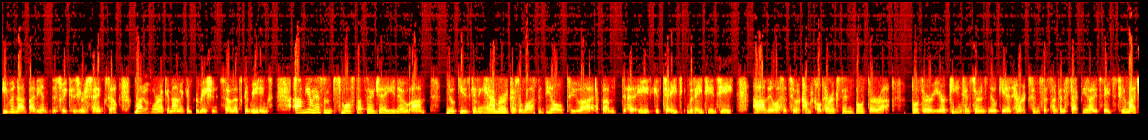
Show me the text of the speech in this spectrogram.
even not by the end of this week, as you were saying. So a lot yeah. more economic information. So that's good readings. Um, you know, we have some small stuff there, Jay. You know, um, Nokia is getting hammered because it lost a deal to uh, um, to, to, with AT and T. Uh, they lost it to a company called Ericsson. Both are uh, both are European concerns, Nokia and Ericsson, so it's not going to affect the United States too much.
